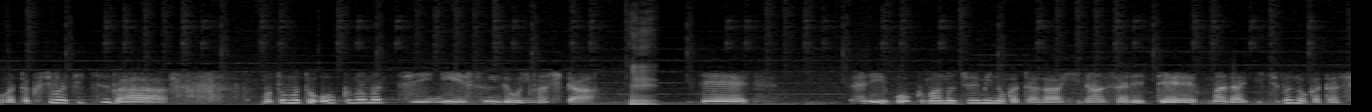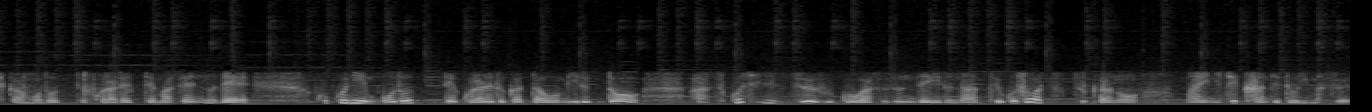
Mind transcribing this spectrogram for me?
私は実はもともと大熊町に住んでおりました。えでやはり大熊の住民の方が避難されてまだ一部の方しか戻ってこられてませんのでここに戻ってこられる方を見るとあ少しずつ復興が進んでいるなということはあの毎日感じております。え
